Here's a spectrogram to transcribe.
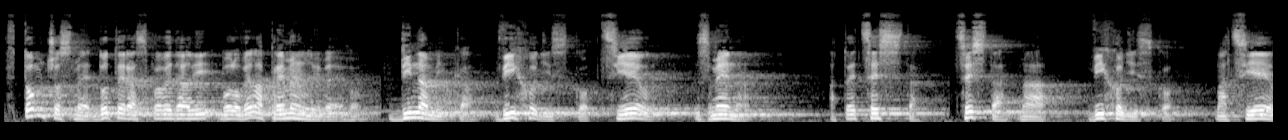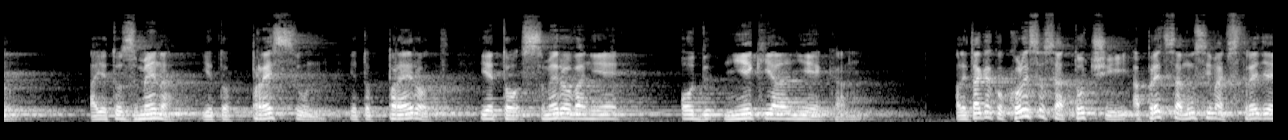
V tom, čo sme doteraz povedali, bolo veľa premenlivého. Dynamika, východisko, cieľ, zmena. A to je cesta. Cesta má východisko, má cieľ a je to zmena, je to presun, je to prerod, je to smerovanie od niekiaľ niekam. Ale tak ako koleso sa točí a predsa musí mať v strede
